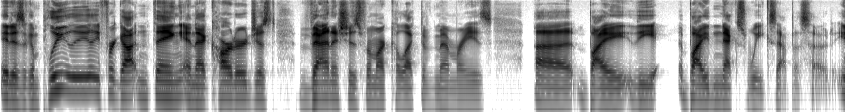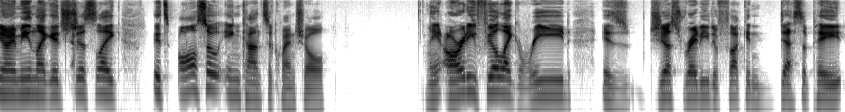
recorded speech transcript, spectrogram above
It is a completely forgotten thing, and that Carter just vanishes from our collective memories uh by the by next week's episode. You know what I mean? Like it's just like it's also inconsequential. I already feel like Reed is just ready to fucking dissipate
